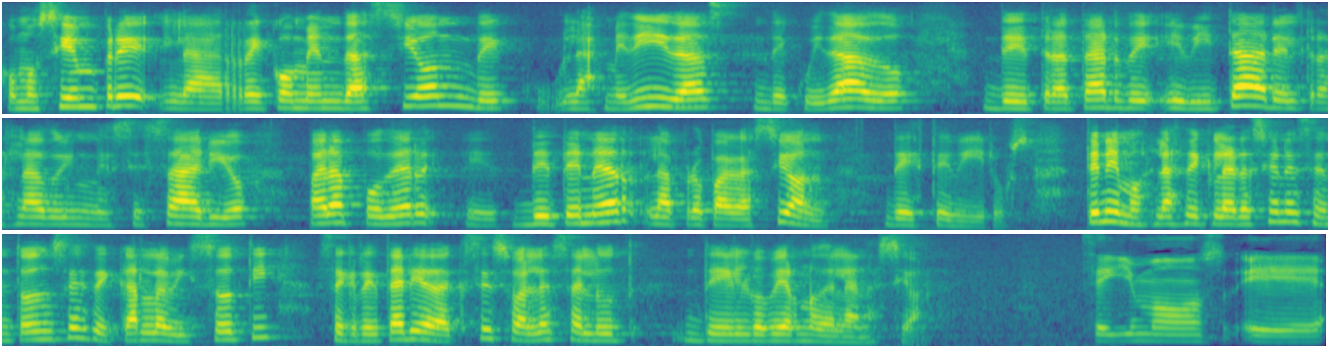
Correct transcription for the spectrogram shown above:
Como siempre, la recomendación de las medidas de cuidado, de tratar de evitar el traslado innecesario para poder eh, detener la propagación de este virus. Tenemos las declaraciones entonces de Carla Bisotti, secretaria de Acceso a la Salud del Gobierno de la Nación seguimos eh,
